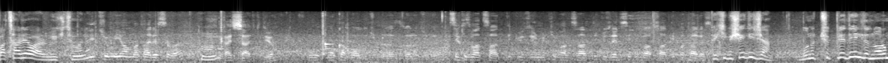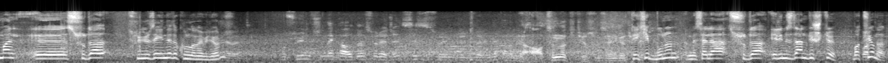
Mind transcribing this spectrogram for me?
Batarya var büyük ihtimalle. Lityum iyon bataryası var. Kaç saat gidiyor? Bu mockup için biraz zor atılıyor. 8 watt saatlik, 122 watt saatlik, 158 watt saatlik bataryası. Peki bir şey diyeceğim. Bunu tüple değil de normal e, suda su yüzeyinde de kullanabiliyoruz. Evet. Suyun içinde kaldığı sürece siz suyun üzerinde Ya kalabilirsiniz. altınla tutuyorsun seni götür. Peki bunun mesela suda elimizden düştü. Batıyor mu? Batar.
